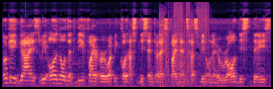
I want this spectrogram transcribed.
Okay guys, we all know that DeFi or what we call as decentralized finance has been on a roll these days.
